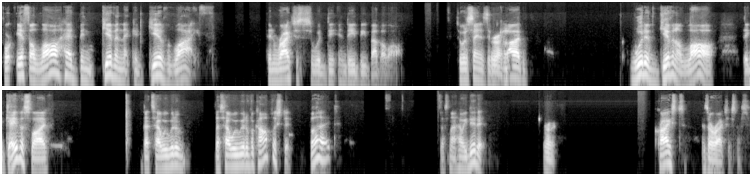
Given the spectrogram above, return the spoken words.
for if a law had been given that could give life, then righteousness would de- indeed be by the law. So what it's saying is if right. God would have given a law that gave us life, that's how we would have that's how we would have accomplished it. But that's not how he did it. Right. Christ is our righteousness.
